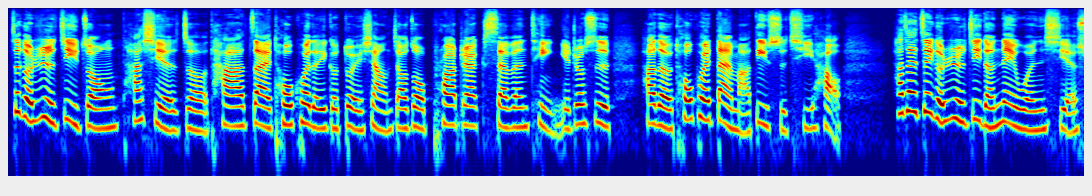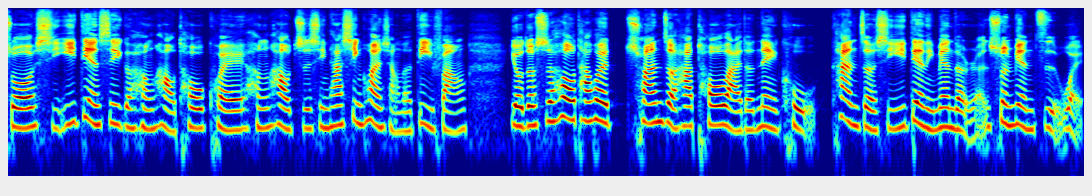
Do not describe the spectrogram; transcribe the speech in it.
这个日记中，他写着他在偷窥的一个对象叫做 Project Seventeen，也就是他的偷窥代码第十七号。他在这个日记的内文写说，洗衣店是一个很好偷窥、很好执行他性幻想的地方。有的时候，他会穿着他偷来的内裤，看着洗衣店里面的人，顺便自慰。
